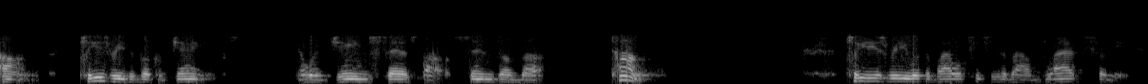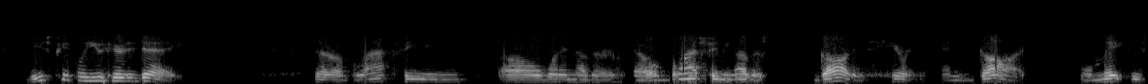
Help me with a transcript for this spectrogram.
tongue. Please read the book of James and what James says about sins of the tongue. Please read what the Bible teaches about blasphemy. These people you hear today that are blaspheming uh, one another or blaspheming others, God is hearing, and God will make these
